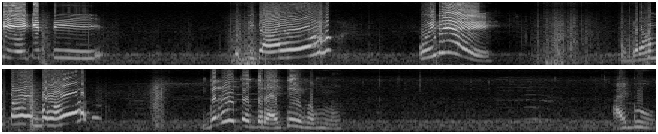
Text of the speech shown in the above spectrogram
পেয়ে গেছি। এদিকে আয়ো। ওই রে। গ্রাম পায় বল বেরোই তো বেড়াইতেই হোক না। আইবো।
